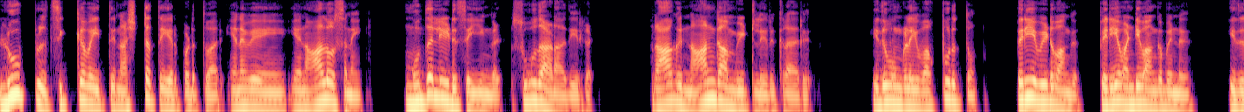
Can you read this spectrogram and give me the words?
லூப்பில் சிக்க வைத்து நஷ்டத்தை ஏற்படுத்துவார். எனவே என் ஆலோசனை முதலீடு செய்யுங்கள். சூதாடாதீர்கள். ராகு நான்காம் வீட்டில் இருக்கிறாரு. இது உங்களை வற்புறுத்தும். பெரிய வீடு வாங்கு, பெரிய வண்டி வாங்குன்னு. இது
